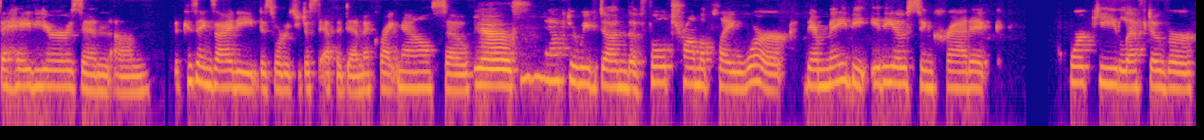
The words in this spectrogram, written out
behaviors and um, because anxiety disorders are just epidemic right now. So yes, after we've done the full trauma play work, there may be idiosyncratic, quirky, leftover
